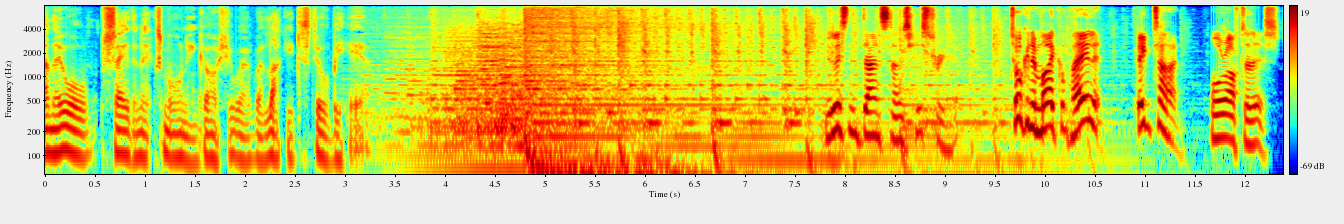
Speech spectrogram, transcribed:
And they all say the next morning, gosh, we're, we're lucky to still be here. You're listening to Dan Snow's History Hit. Talking to Michael Palin. Big time. More after this.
